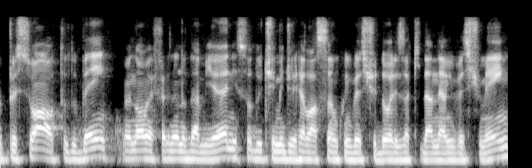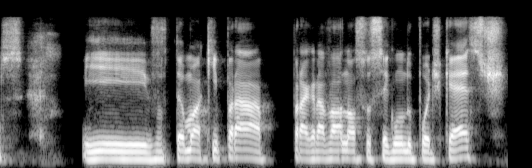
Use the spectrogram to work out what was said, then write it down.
Oi, pessoal, tudo bem? Meu nome é Fernando Damiani, sou do time de relação com investidores aqui da Neo Investimentos e estamos aqui para gravar o nosso segundo podcast.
